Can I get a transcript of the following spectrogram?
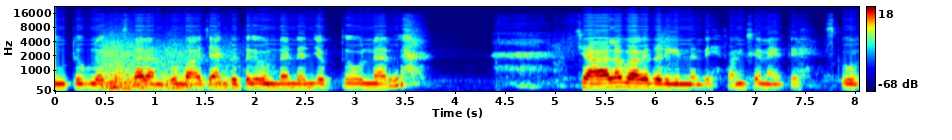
యూట్యూబ్లోకి వస్తారు అందరూ బాగా జాగ్రత్తగా ఉండండి అని చెప్తూ ఉన్నారు. చాలా బాగా జరిగిందండి. ఫంక్షన్ అయితే స్కూల్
